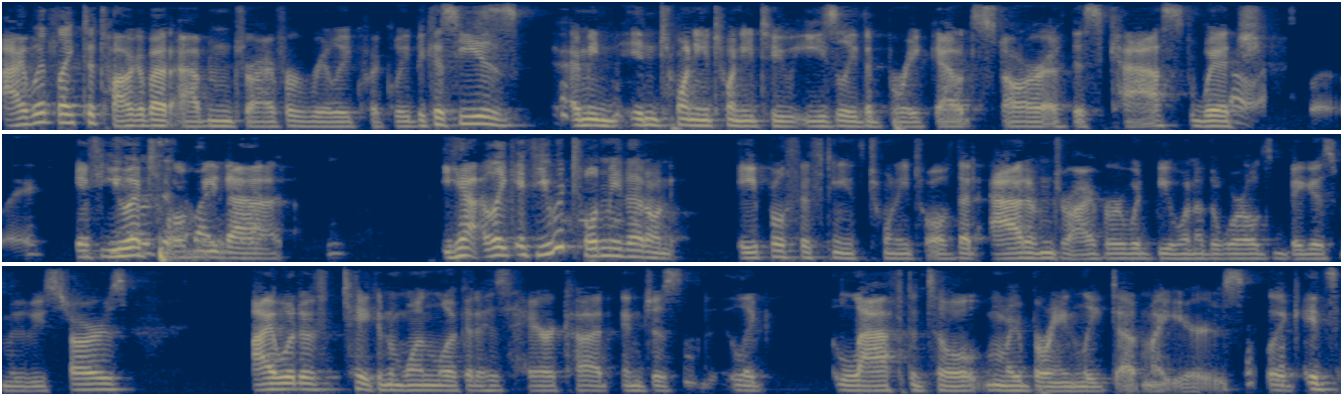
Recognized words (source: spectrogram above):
I would like to talk about Adam Driver really quickly because he is, I mean, in 2022, easily the breakout star of this cast. Which, oh, if you had told me that, yeah, like if you had told me that on April 15th, 2012, that Adam Driver would be one of the world's biggest movie stars, I would have taken one look at his haircut and just like laughed until my brain leaked out my ears. Like it's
